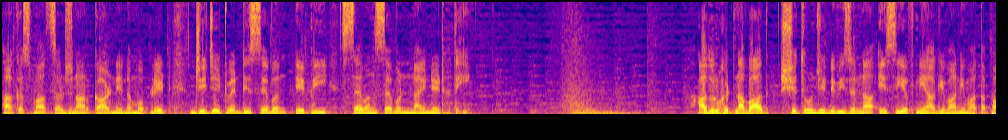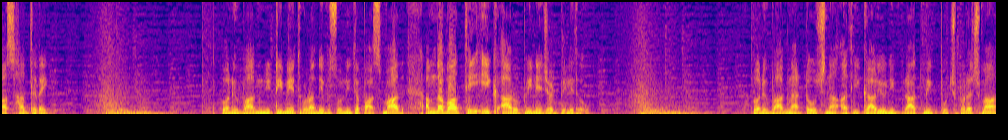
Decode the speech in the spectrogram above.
અકસ્માત સર્જનાર કારની number plate GJ twenty seven AP seven seven nine eight હતી. આ દુર્ઘટના બાદ શેત્રુંજી ડિવિઝનના એસીએફની આગેવાનીમાં તપાસ હાથ ધરાઈ. વન વિભાગની ટીમે થોડા દિવસોની તપાસ બાદ અમદાવાદથી એક આરોપીને ઝડપી લીધો. વન વિભાગના ટોચના અધિકારીઓની પ્રાથમિક પૂછપરછમાં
